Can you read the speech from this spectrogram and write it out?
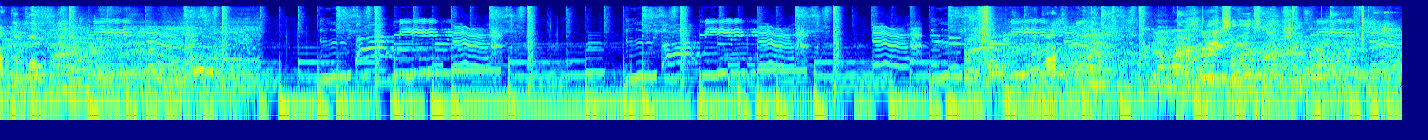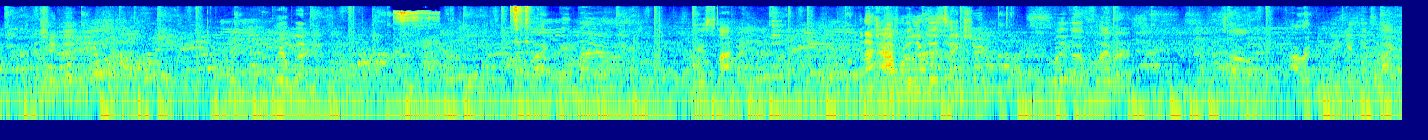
Guacamole. The guacamole is excellent touch. That shit good. Real good. The black bean burger is slapping. Can I It try has one? really good texture, really good flavor. So I recommend getting the black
